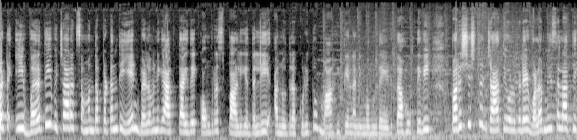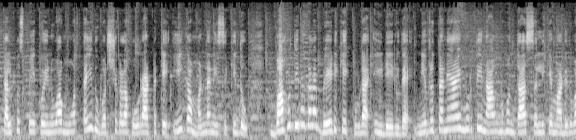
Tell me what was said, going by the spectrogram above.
ಬಟ್ ಈ ವರದಿ ವಿಚಾರಕ್ಕೆ ಸಂಬಂಧಪಟ್ಟಂತೆ ಏನ್ ಬೆಳವಣಿಗೆ ಆಗ್ತಾ ಇದೆ ಕಾಂಗ್ರೆಸ್ ಪಾಳಿಯದಲ್ಲಿ ಅನ್ನೋದರ ಕುರಿತು ಮಾಹಿತಿಯನ್ನ ನಿಮ್ಮ ಮುಂದೆ ಇಡ್ತಾ ಹೋಗ್ತೀವಿ. ಪರಿಶಿಷ್ಟ ಜಾತಿ ಒಳಗಡೆ ಒಳ ಮೀಸಲಾತಿ ಕಲ್ಪಿಸಬೇಕು ಎನ್ನುವ ಮೂವತ್ತೈದು ವರ್ಷಗಳ ಹೋರಾಟಕ್ಕೆ ಈಗ ಮನ್ನಣೆ ಸಿಕ್ಕಿದ್ದು ಬಹುದಿನಗಳ ಬೇಡಿಕೆ ಕೂಡ ಈಡೇರಿದೆ. ನಿವೃತ್ತ ನ್ಯಾಯಮೂರ್ತಿ ನಾಗಮೋಹನ್ ದಾಸ್ ಸಲ್ಲಿಕೆ ಮಾಡಿರುವ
